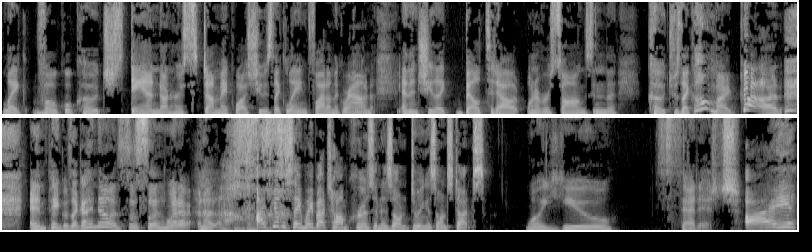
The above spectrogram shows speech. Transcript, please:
like vocal coach stand on her stomach while she was like laying flat on the ground. And then she like belted out one of her songs and the coach was like, "Oh my god." And Pink was like, "I know, it's just uh, whatever." And I ugh. I feel the same way about Tom Cruise and his own doing his own stunts. well, you said it. I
